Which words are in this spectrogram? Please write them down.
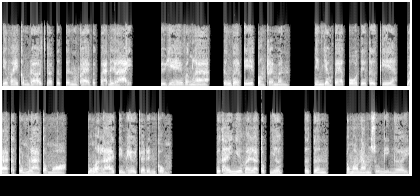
như vậy cũng đỡ cho tự tình phải vất vả đi lại. Tiêu dệ vẫn là đứng về phía con trai mình, nhìn dáng vẻ của tiểu tử kia, bà thật đúng là tò mò, muốn ở lại tìm hiểu cho đến cùng. Tôi thấy như vậy là tốt nhất, tự tình, con mau nằm xuống nghỉ ngơi,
